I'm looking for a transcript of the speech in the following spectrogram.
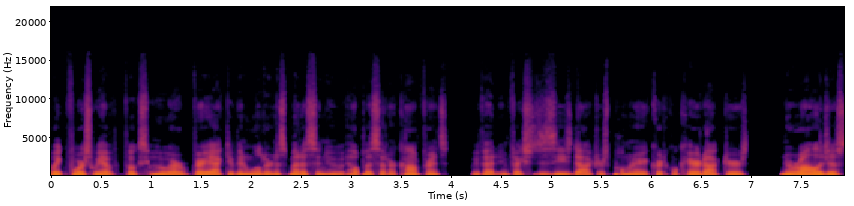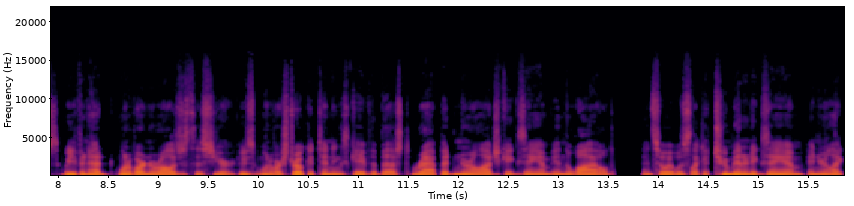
Wake Forest, we have folks who are very active in wilderness medicine who help us at our conference. We've had infectious disease doctors, pulmonary critical care doctors, neurologists. We even had one of our neurologists this year, who's one of our stroke attendings, gave the best rapid neurologic exam in the wild. And so it was like a two minute exam. And you're like,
